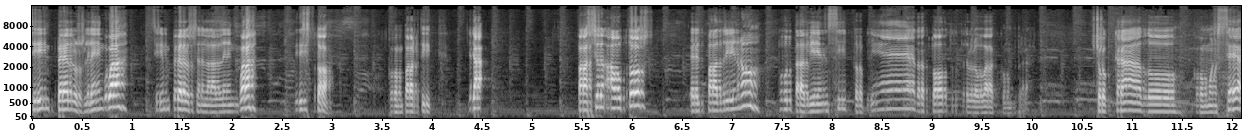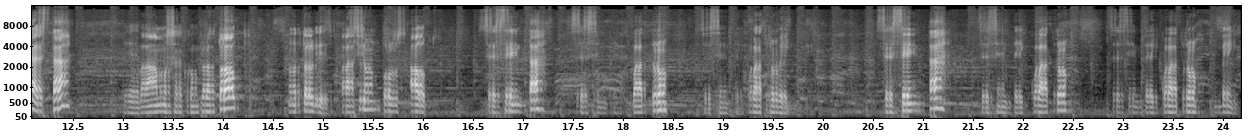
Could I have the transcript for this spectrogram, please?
Sin pelos lengua, sin pelos en la lengua. Listo, compartid. Pasión Autos, el padrino, puta, biencito, mierda, todo te lo va a comprar. Chocado, como sea, está. Te vamos a comprar todo. No te olvides, pasión por los autos. 60, 64, 64, 20. 60, 64, 64, 20.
